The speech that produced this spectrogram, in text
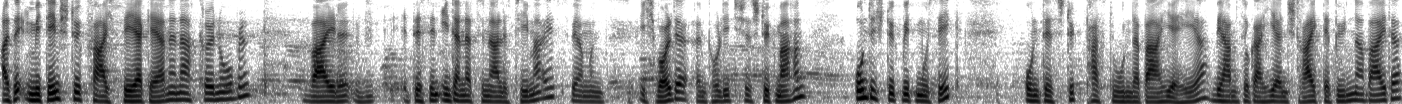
Also mit dem Stück fahre ich sehr gerne nach Grenoble, weil das ein internationales Thema ist. Wir haben uns, ich wollte ein politisches Stück machen und ein Stück mit Musik. Und das Stück passt wunderbar hierher. Wir haben sogar hier einen Streik der Bühnenarbeiter.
